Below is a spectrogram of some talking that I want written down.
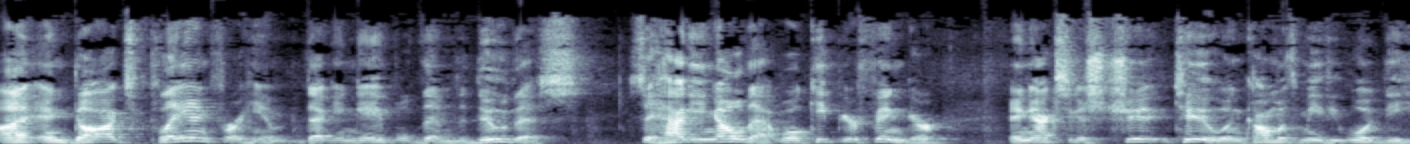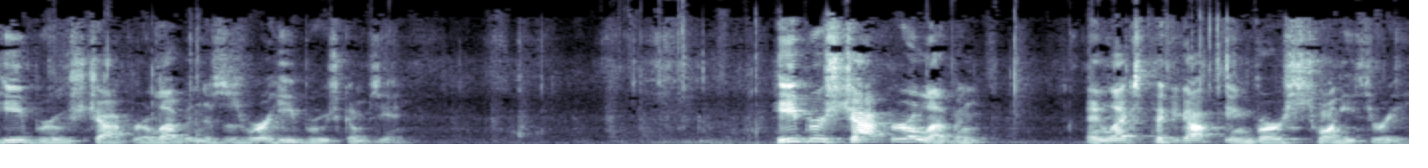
uh, and God's plan for him that enabled them to do this. Say, so how do you know that? Well, keep your finger in Exodus 2 and come with me, if you would, to Hebrews chapter 11. This is where Hebrews comes in. Hebrews chapter 11, and let's pick it up in verse 23.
